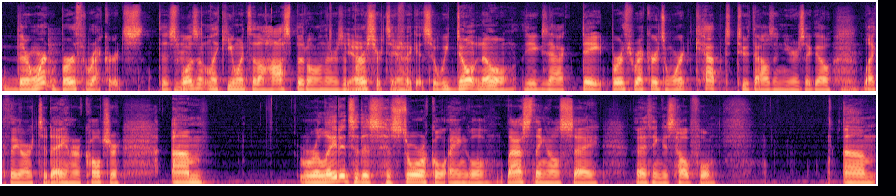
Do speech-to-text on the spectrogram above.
there weren't birth records. This wasn't like you went to the hospital and there was a Yeah, birth yeah. certificate. So we don't know the exact date. Birth records weren't kept 2,000 years ago like they are today in our culture. Um, related to this historical angle, last thing I'll say that I think is helpful. Um,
